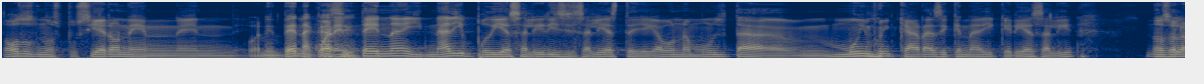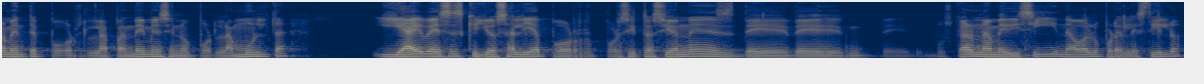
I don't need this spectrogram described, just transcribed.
todos nos pusieron en, cuarentena, cuarentena y nadie podía salir y si salías te llegaba una multa muy, muy cara, así que nadie quería salir, no solamente por la pandemia, sino por la multa. Y hay veces que yo salía por, por situaciones de, de, buscar una medicina o algo por el estilo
